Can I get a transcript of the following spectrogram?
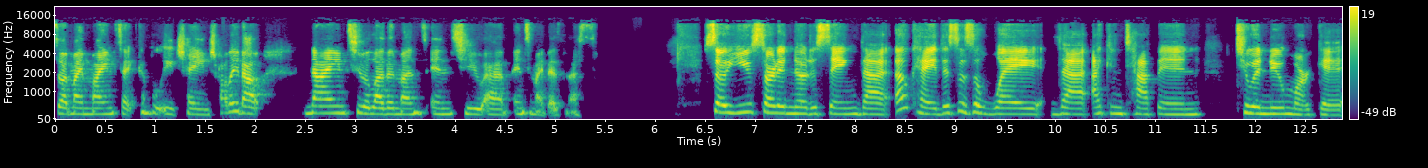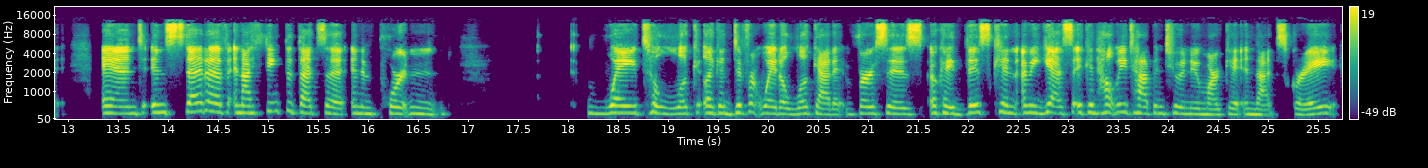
So my mindset completely changed, probably about nine to eleven months into um, into my business. So you started noticing that, okay, this is a way that I can tap in to a new market. And instead of, and I think that that's a, an important way to look like a different way to look at it versus okay this can i mean yes it can help me tap into a new market and that's great.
